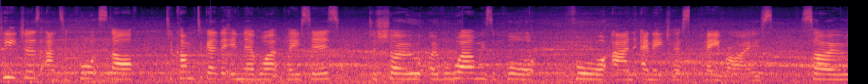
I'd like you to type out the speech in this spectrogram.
teachers and support staff to come together in their workplaces to show overwhelming support for an NHS pay rise. So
